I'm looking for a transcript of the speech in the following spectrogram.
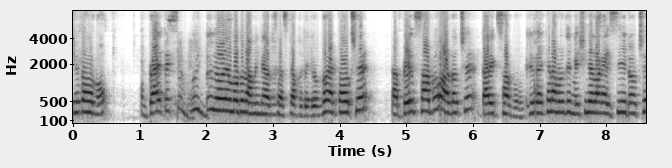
সেটা হলো ব্রাইটেক্স দুই দুই ধরনের মোটর আমি নিয়ে আসছি আজকে আপনাদের জন্য। একটা হচ্ছে বেল সার্ভো আর হচ্ছে ডাইরেক্ট সার্ভো যে দেখেন, আমরা যে মেশিনে লাগাইছি, এটা হচ্ছে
